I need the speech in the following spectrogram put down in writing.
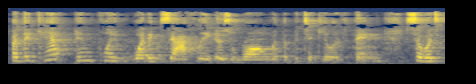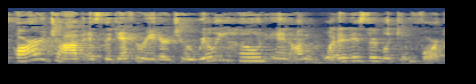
but they can't pinpoint what exactly is wrong with a particular thing. So it's our job as the decorator to really hone in on what it is they're looking for.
